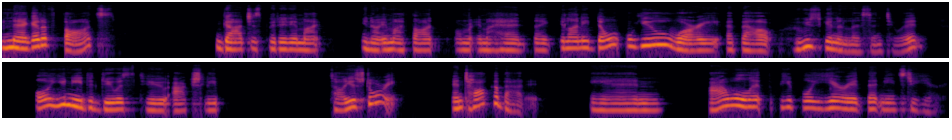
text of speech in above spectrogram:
negative thoughts, God just put it in my, you know, in my thought or in my head, like, Yolani, don't you worry about who's going to listen to it. All you need to do is to actually tell your story and talk about it. And I will let the people hear it that needs to hear it.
